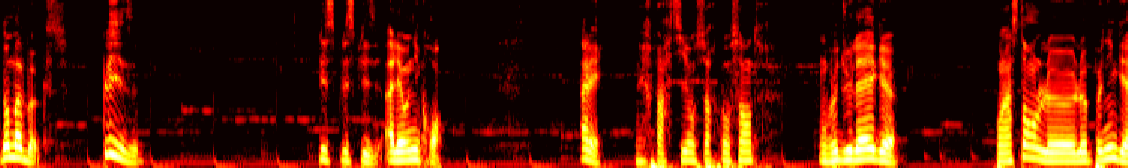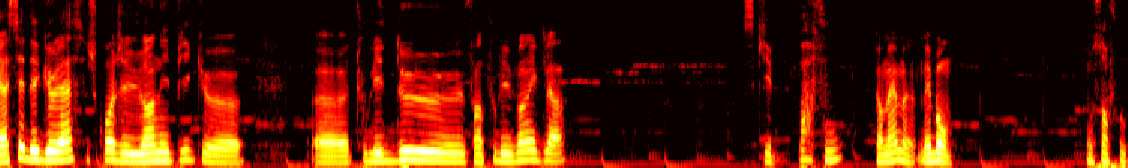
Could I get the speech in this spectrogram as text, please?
dans ma box. Please. Please, please, please. Allez, on y croit. Allez, on est reparti, on se reconcentre. On veut du leg. Pour l'instant, l'opening est assez dégueulasse. Je crois que j'ai eu un épique euh, euh, tous les deux. Enfin, tous les 20 éclats. Ce qui est pas fou, quand même. Mais bon, on s'en fout.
